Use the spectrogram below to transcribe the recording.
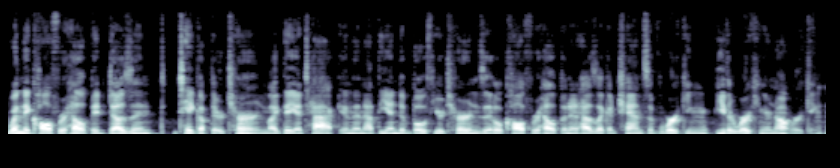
when they call for help, it doesn't take up their turn. Like they attack, and then at the end of both your turns, it'll call for help, and it has like a chance of working, either working or not working.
